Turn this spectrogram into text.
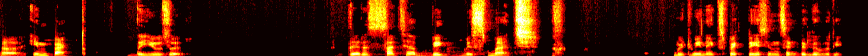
uh, impact the user, there is such a big mismatch between expectations and delivery.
